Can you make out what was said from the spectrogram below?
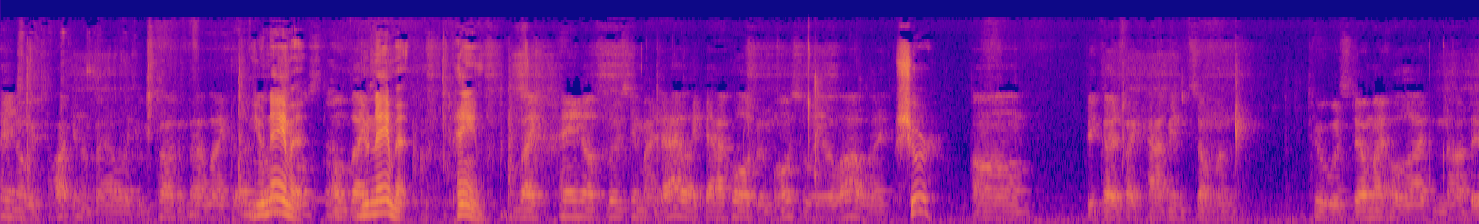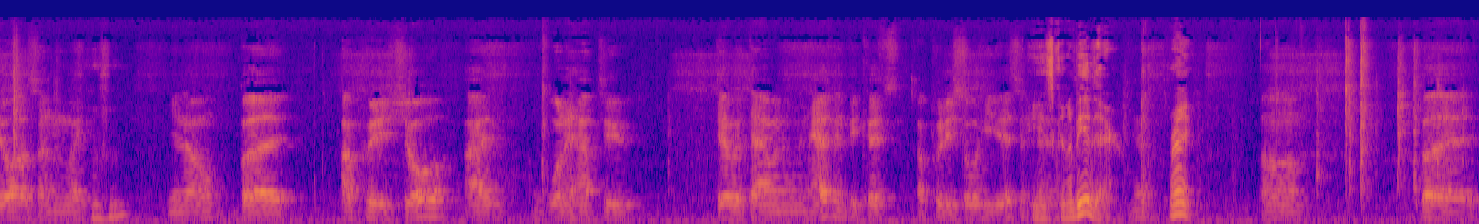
pain are we talking about? Like are we talking about like uh, You name it. like, You name it. Pain. like pain of losing my dad? Like that hurt emotionally a lot. Like Sure. um because like having someone who was there my whole life and not there or something like hmm you know. But I'm pretty sure I wouldn't have to deal with that when I'm in heaven because I'm pretty sure he is in He's heaven. going to be there. Yeah. Right. Um, but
